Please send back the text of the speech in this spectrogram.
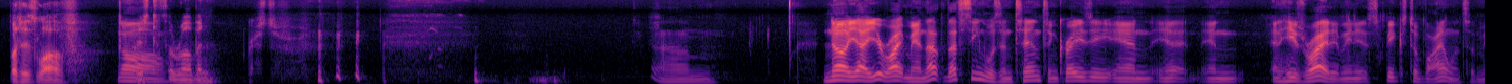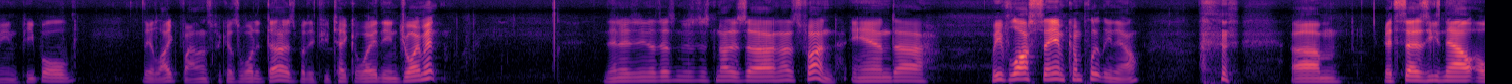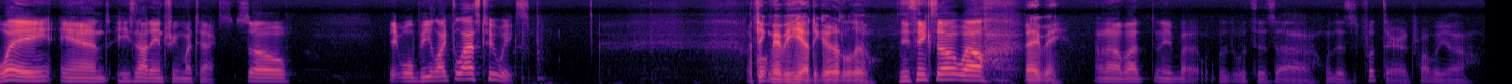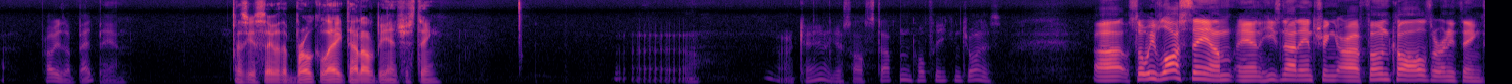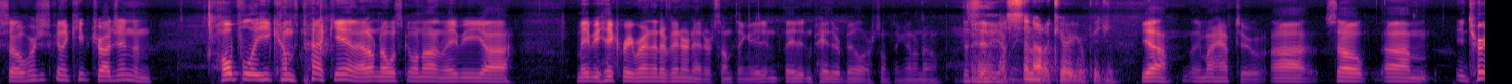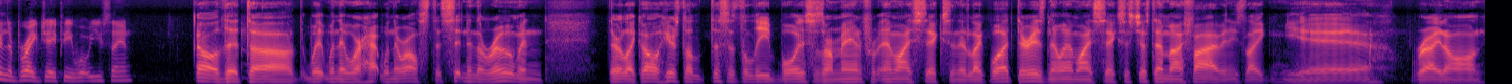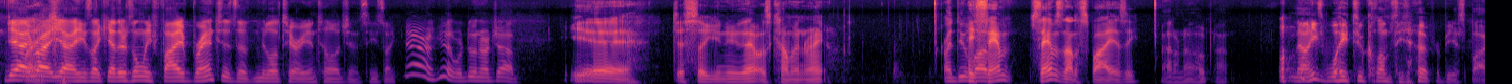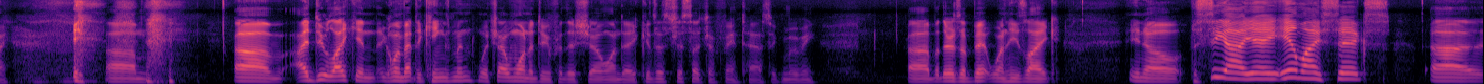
But his love. Oh, Christopher Robin. Christopher. Um, no, yeah, you're right, man. That that scene was intense and crazy, and and and he's right. I mean, it speaks to violence. I mean, people they like violence because of what it does, but if you take away the enjoyment, then it you know, doesn't it's just not as uh, not as fun. And uh, we've lost Sam completely now. um, it says he's now away and he's not answering my text. So it will be like the last two weeks. I think maybe he had to go to the loo. Do you think so? Well, Maybe. I don't know about but with, his uh with his foot there, it probably uh probably is a bedpan. I was gonna say with a broke leg, that ought to be interesting. Okay, I guess I'll stop and hopefully he can join us. Uh, so we've lost Sam, and he's not answering our phone calls or anything. So we're just gonna keep trudging, and hopefully he comes back in. I don't know what's going on. Maybe uh, maybe Hickory ran out of internet or something. They didn't they didn't pay their bill or something. I don't know. The city. I mean. Send out a carrier pigeon. Yeah, they might have to. Uh, so um, during the break, JP, what were you saying? Oh, that uh, when when they were ha- when they were all st- sitting in the room and they're like, "Oh, here's the this is the lead boy. This is our man from MI6," and they're like, "What? There is no MI6. It's just MI5." And he's like, "Yeah, right on." Yeah, Like, right. Yeah, he's like, yeah. There's only five branches of military intelligence. He's like, yeah, good. We're doing our job. Yeah, just so you knew that was coming, right? I do Hey, love. Sam. Sam's not a spy, is he? I don't know. I hope not. no, he's way too clumsy to ever be a spy. Um, um, I do like in going back to Kingsman, which I want to do for this show one day because it's just such a fantastic movie. Uh, but there's a bit when he's like, you know, the CIA, MI6, uh, uh,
